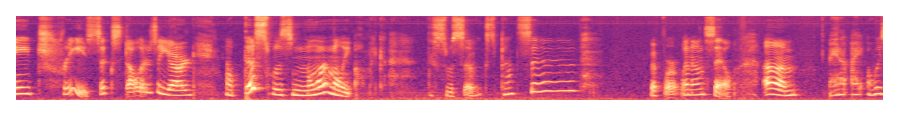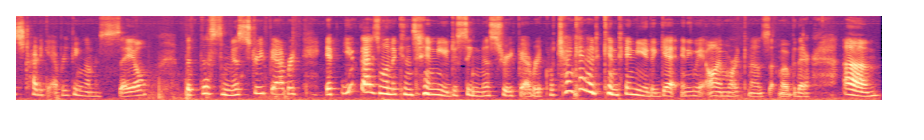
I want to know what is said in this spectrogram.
a tree. $6 a yard. Now, this was normally, oh my god, this was so expensive before it went on sale. Um, and I always try to get everything on a sale. But this mystery fabric, if you guys want to continue to see mystery fabric, which I'm going to continue to get anyway, oh, I'm working on something over there. Um,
